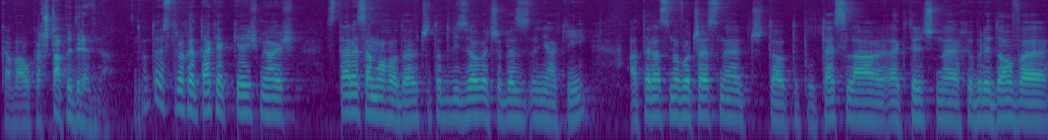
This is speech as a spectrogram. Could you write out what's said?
kawałka sztapy drewna? No to jest trochę tak, jak kiedyś miałeś stare samochody, czy to dieslowe, czy benzyniaki, a teraz nowoczesne, czy to typu Tesla, elektryczne, hybrydowe,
